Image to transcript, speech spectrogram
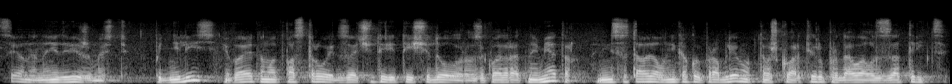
Цены на недвижимость поднялись, и поэтому построить за 4000 долларов за квадратный метр не составляло никакой проблемы, потому что квартира продавалась за 30.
